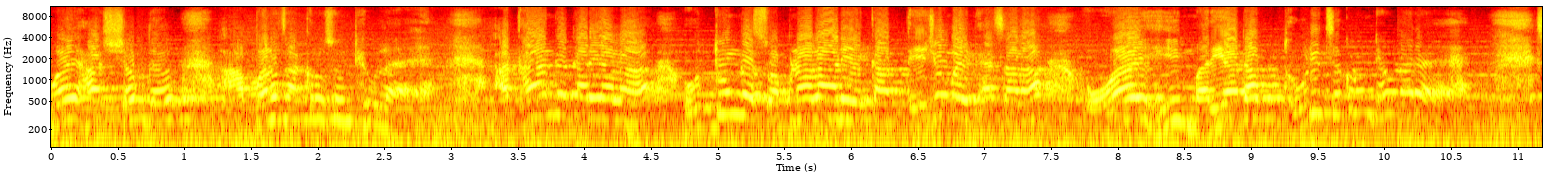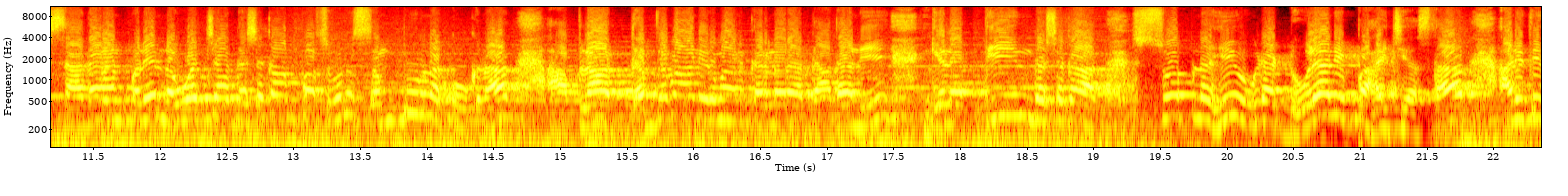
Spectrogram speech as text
वय हा शब्द आपणच आक्रोशून ठेवला आहे अथांग कार्याला उत्तुंग स्वप्नाला आणि एका तेजोमय ध्यासाला वय ही मर्यादा थोडीच जकडून ठेवली साधारणपणे नव्वदच्या दशकांपासून संपूर्ण कोकणात आपला धबधबा निर्माण करणाऱ्या दादांनी गेल्या तीन दशकात स्वप्न ही उघड्या डोळ्याने पाहायची असतात आणि ती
